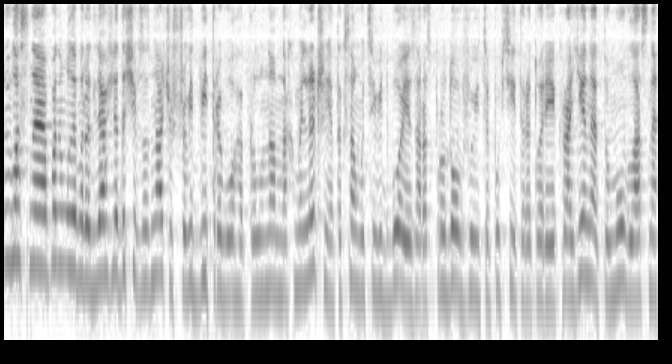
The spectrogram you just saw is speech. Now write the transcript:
Ну, власне, пане Володимире, для глядачів зазначу, що відбій тривоги пролунав на Хмельниччині. Так само ці відбої зараз продовжуються по всій території країни. Тому, власне,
